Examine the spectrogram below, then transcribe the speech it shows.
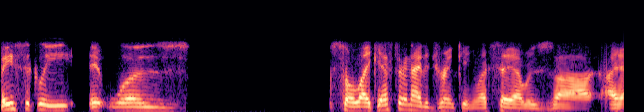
basically, it was so like after a night of drinking. Let's say I was uh, I,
